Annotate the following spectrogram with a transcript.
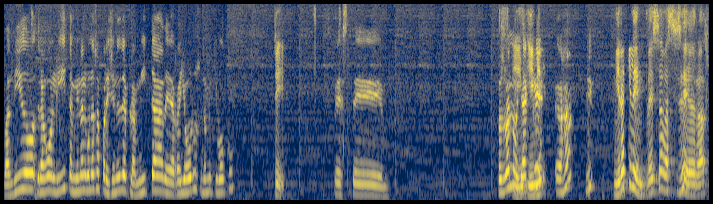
Bandido, Dragon Lee, también algunas apariciones de Flamita, de Rey Horus, si no me equivoco. Sí. Este pues bueno, ya que ajá, ¿sí? Mira que la empresa va a cerrar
